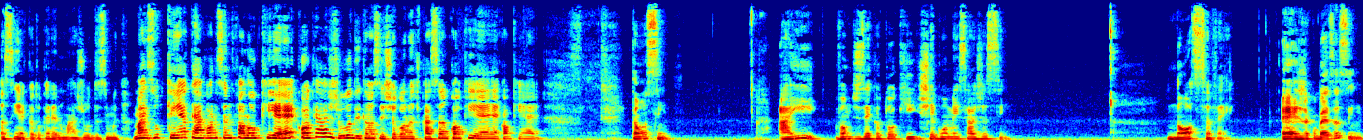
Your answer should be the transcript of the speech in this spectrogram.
Assim, é que eu tô querendo uma ajuda, assim, muito. Mas o que? Até agora você não falou o que é, qual que é a ajuda. Então, assim, chegou a notificação, qual que é, qual que é. Então, assim, Aí, vamos dizer que eu tô aqui, chegou uma mensagem assim. Nossa, velho. É, já começa assim.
